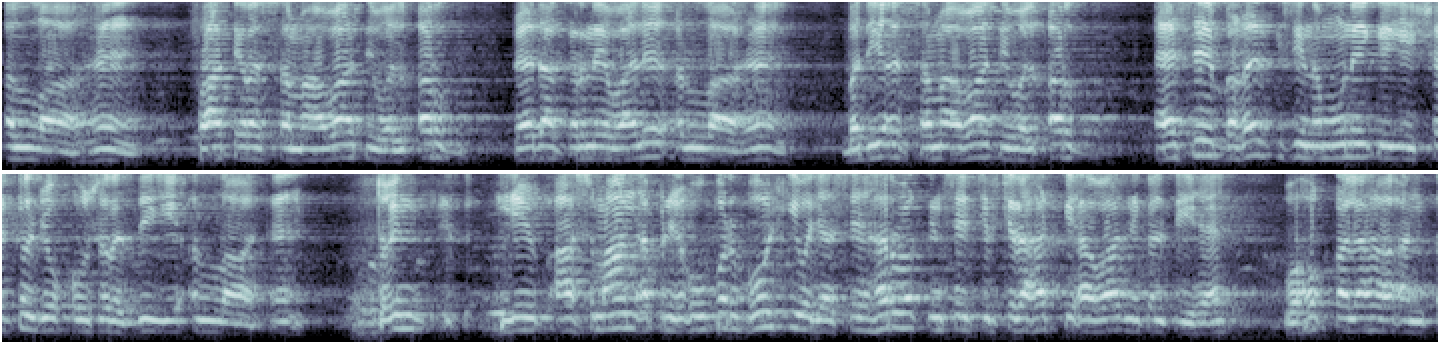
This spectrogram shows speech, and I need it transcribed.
اللہ ہیں۔ فاتر السماوات والارض، پیدا کرنے والے اللہ ہیں۔ بدیع السماوات والارض، ایسے بغیر کسی نمونے کے یہ شکل، جو خوبصورت دی، یہ اللہ ہے تو ان یہ آسمان اپنے اوپر بوجھ کی وجہ سے ہر وقت ان سے چرچراہٹ کی آواز نکلتی ہے۔ وہ حق انت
